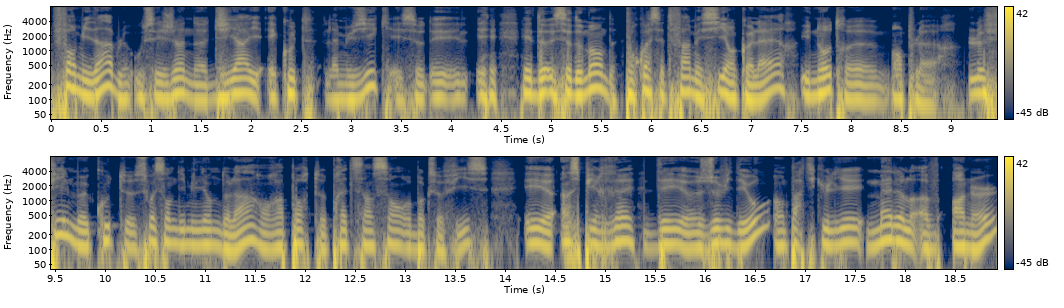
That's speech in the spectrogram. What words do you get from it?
formidable où ces jeunes GI écoutent la musique et se, demandent pourquoi cette femme est si en colère, une autre euh, en pleurs. Le film coûte 70 millions de dollars, en rapporte près de 500 au box-office et euh, inspirerait des euh, jeux vidéo, en particulier Medal of Honor,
